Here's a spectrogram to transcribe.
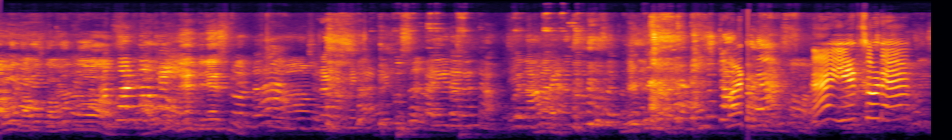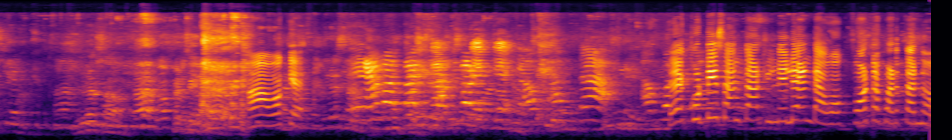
అవు, అవు, అవు, అవు. నేను తినేసుకుని. ఏ ఇటు చూడే ఓకే ఏ కుటీస్ అంతా అట్లా నిలేండి ఒక ఫోటో పడతాను.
